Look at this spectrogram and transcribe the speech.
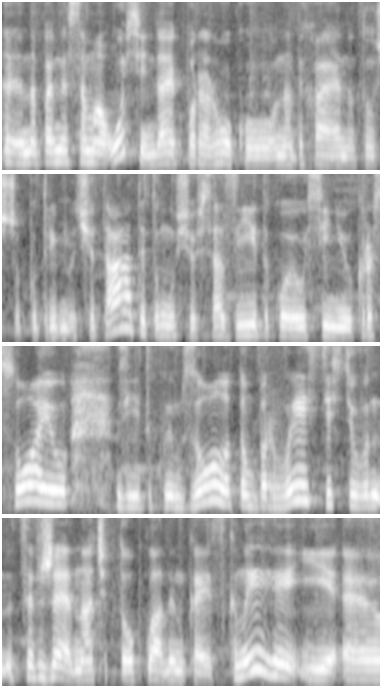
Е, Напевне, сама осінь, да, як пора року, надихає на те, що потрібно читати, тому що вся з її такою осінньою красою, з її таким золотом, барвистістю. Це вже, начебто, обкладинка із книги. І е,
